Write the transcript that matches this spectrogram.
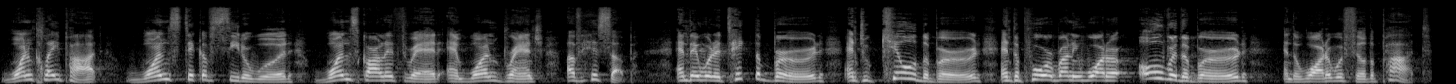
one clay pot, one stick of cedar wood, one scarlet thread, and one branch of hyssop. And they were to take the bird and to kill the bird and to pour running water over the bird, and the water would fill the pot.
